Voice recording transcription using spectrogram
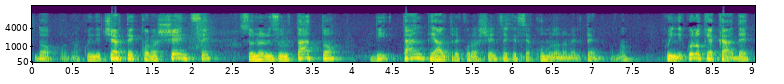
dopo. No? Quindi certe conoscenze sono il risultato di tante altre conoscenze che si accumulano nel tempo. No? Quindi quello che accade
